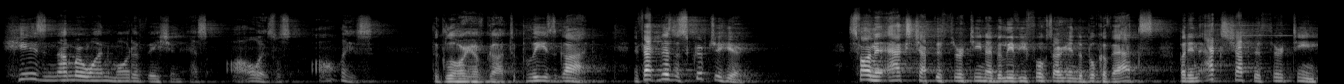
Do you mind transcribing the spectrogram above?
His number one motivation, as always, was always the glory of God, to please God. In fact, there's a scripture here. It's found in Acts chapter 13. I believe you folks are in the book of Acts. But in Acts chapter 13,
